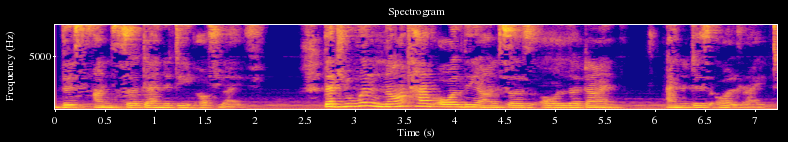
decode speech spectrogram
this uncertainty of life. That you will not have all the answers all the time and it is alright.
